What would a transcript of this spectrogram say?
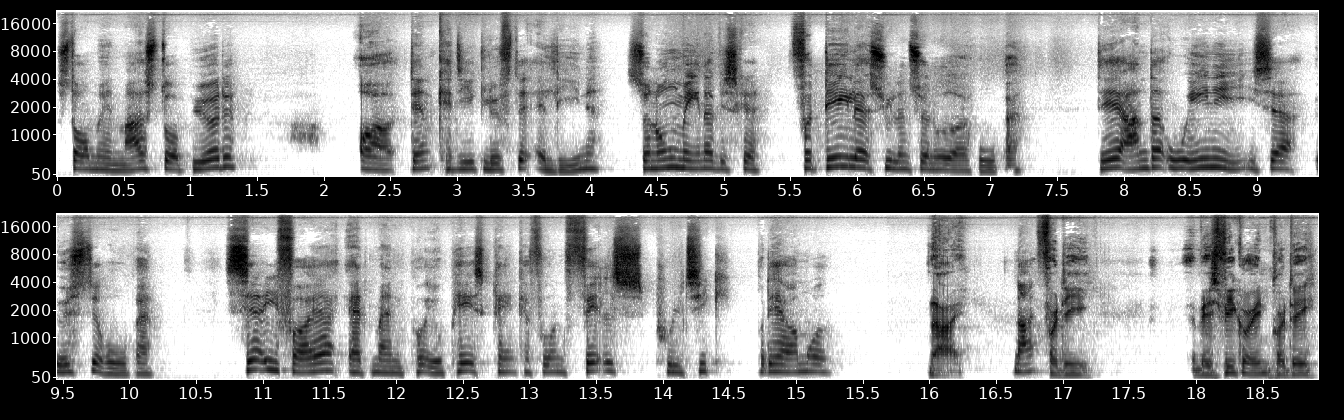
står med en meget stor byrde, og den kan de ikke løfte alene. Så nogen mener, at vi skal fordele asylansøgerne ud af Europa. Det er andre uenige i, især Østeuropa. Ser I for jer, at man på europæisk plan kan få en fælles politik på det her område? Nej. Nej. Fordi hvis vi går ind på det,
